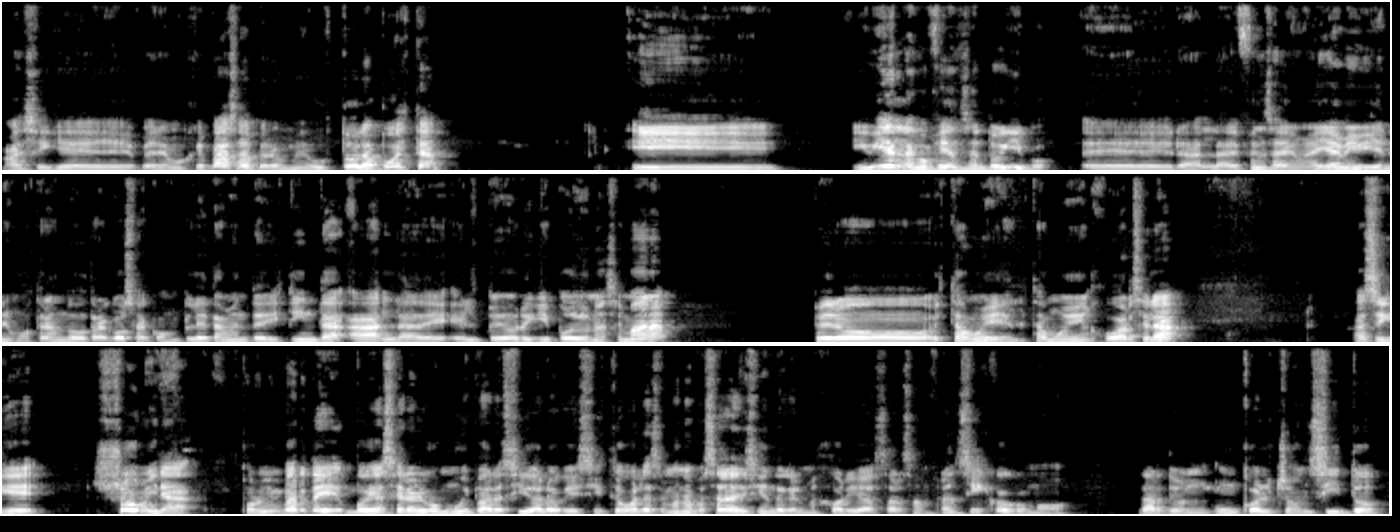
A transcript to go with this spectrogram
Así que veremos qué pasa, pero me gustó la apuesta. Y, bien la confianza en tu equipo. Eh, la, defensa de Miami viene mostrando otra cosa completamente distinta a la del peor equipo de una semana. Pero está muy bien, está muy bien jugársela. Así que yo, mira, por mi parte voy a hacer algo muy parecido a lo que hiciste vos la semana pasada, diciendo que el mejor iba a ser San Francisco, como darte un colchoncito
